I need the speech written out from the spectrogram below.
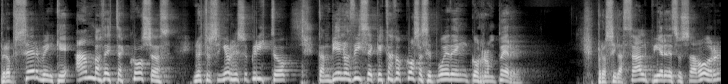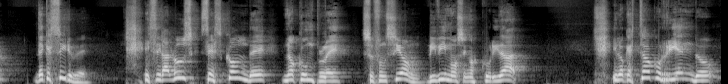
Pero observen que ambas de estas cosas, nuestro Señor Jesucristo también nos dice que estas dos cosas se pueden corromper. Pero si la sal pierde su sabor, ¿de qué sirve? Y si la luz se esconde, no cumple su función. Vivimos en oscuridad. Y lo que está ocurriendo,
